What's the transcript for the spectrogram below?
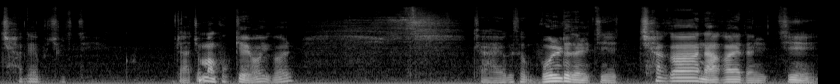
차대 붙일 수도 있고. 자 좀만 볼게요 이걸. 자 여기서 뭘 해야 될지 차가 나가야 될지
